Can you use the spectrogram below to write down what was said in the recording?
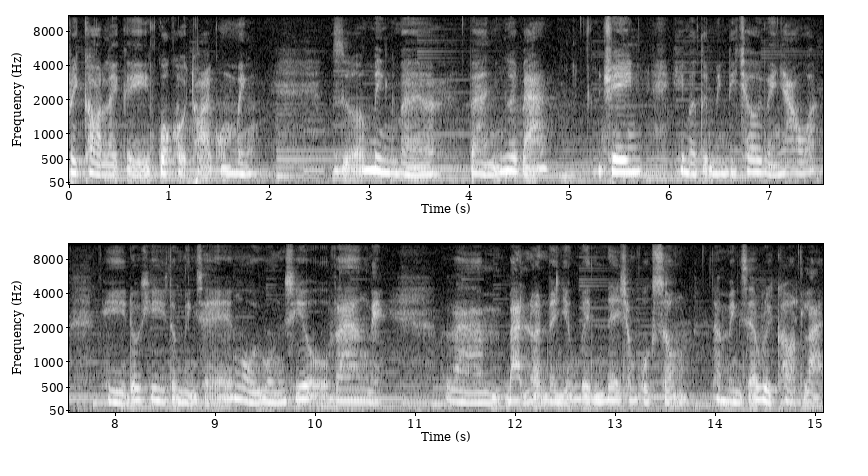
record lại cái cuộc hội thoại của mình giữa mình và và những người bạn Jane. Khi mà tụi mình đi chơi với nhau á thì đôi khi tụi mình sẽ ngồi uống rượu vang này và bàn luận về những vấn đề trong cuộc sống. Và mình sẽ record lại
